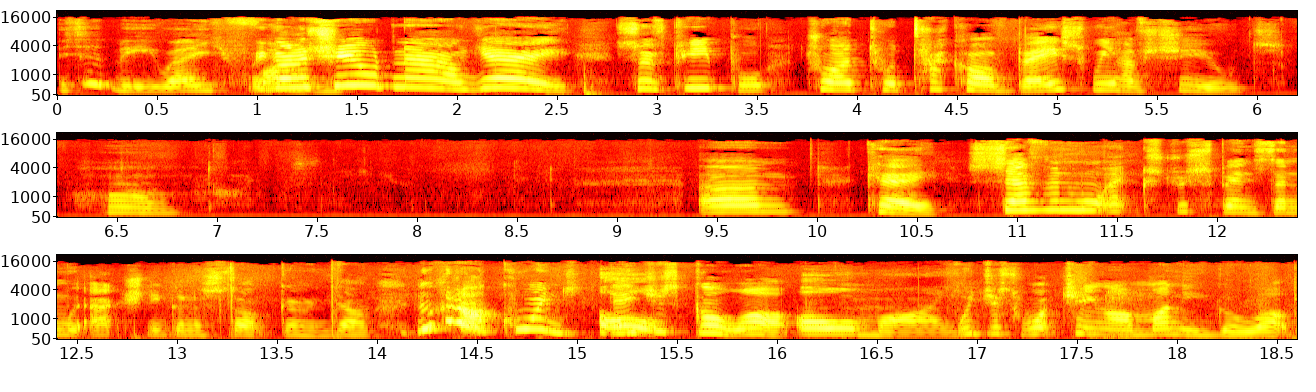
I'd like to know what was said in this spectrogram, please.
this would be very fun. We got a shield now. Yay! So if people try to attack our base, we have shields. Oh. Um. Okay, seven more extra spins, then we're actually gonna start going down. Look at our coins; Oh. they just go up. oh my. We're just watching our money go up.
